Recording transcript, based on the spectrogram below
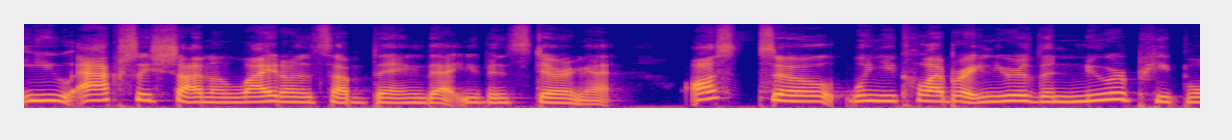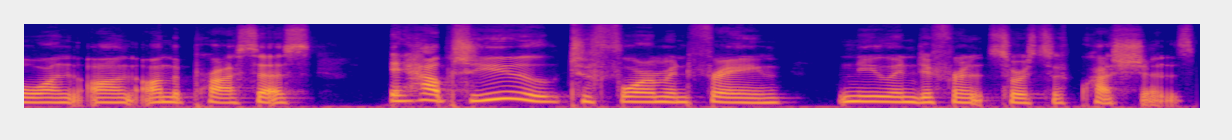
you actually shine a light on something that you've been staring at. Also, when you collaborate and you're the newer people on on, on the process, it helps you to form and frame new and different sorts of questions.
